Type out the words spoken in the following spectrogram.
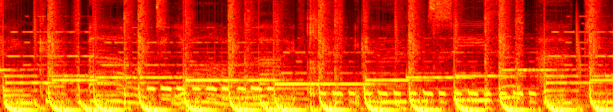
think about your life. You couldn't see the pattern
